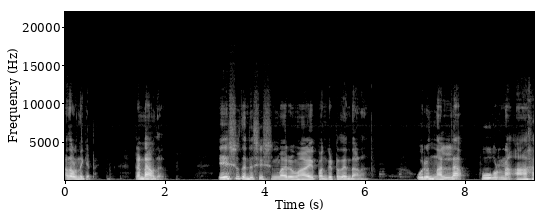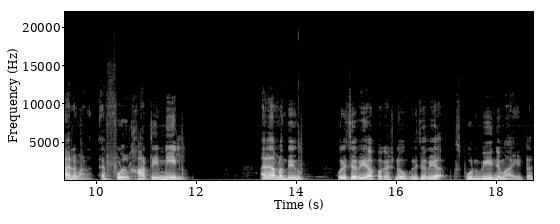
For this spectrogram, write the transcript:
അതവിടെ നിൽക്കട്ടെ. രണ്ടാമത് യേശു തന്റെ ശിഷ്യന്മാരുമായി പങ്കിട്ടത് എന്താണ്? ഒരു നല്ല പൂർണ ആഹാരമാണ്. ഫുൾ ഹാർട്ടി മീൽ അതിനെ നമ്മൾ എന്ത് ചെയ്തു? ഒരു ചെറിയ അപ്പകഷ്ണവും ഒരു ചെറിയ സ്പൂൺ വീഞ്ഞുമായിട്ട്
